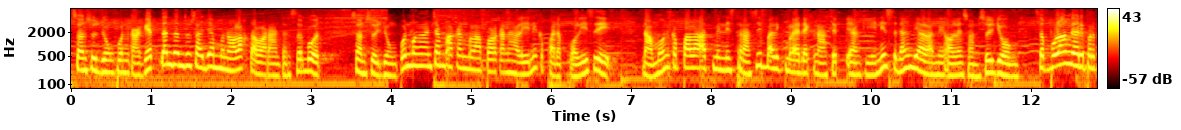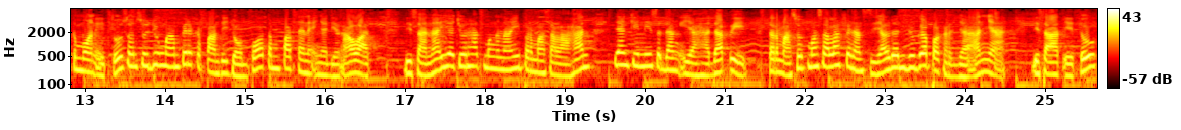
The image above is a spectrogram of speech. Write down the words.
Son Sujung pun kaget dan tentu saja menolak tawaran tersebut. Son Sujung pun mengancam akan melaporkan hal ini kepada polisi. Namun kepala administrasi balik meledek nasib yang kini sedang dialami oleh Son Sujung. Sepulang dari pertemuan itu, Son Sujung mampir ke panti jompo tempat neneknya dirawat. Di sana ia curhat mengenai permasalahan yang kini sedang ia hadapi, termasuk masalah finansial dan juga pekerjaannya. Di saat itu,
